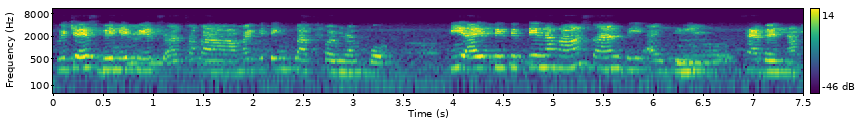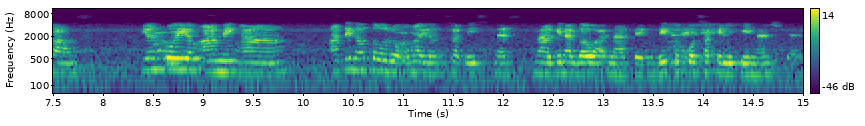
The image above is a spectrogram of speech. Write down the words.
which is benefits at saka marketing platform lang po. VIP 15 accounts and VIP 7 accounts. Yun po yung aming ah ah, tinuturo ngayon sa business na ginagawa natin dito po sa Pilipinas yan.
